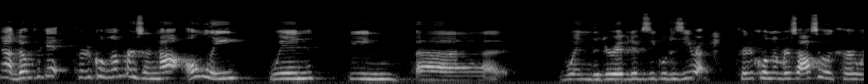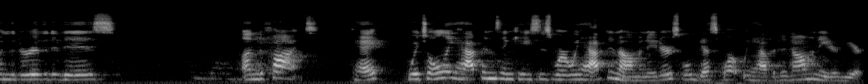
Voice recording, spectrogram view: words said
Now, don't forget, critical numbers are not only when the uh, when the derivative is equal to 0. Critical numbers also occur when the derivative is undefined. Okay? Which only happens in cases where we have denominators. Well, guess what? We have a denominator here.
